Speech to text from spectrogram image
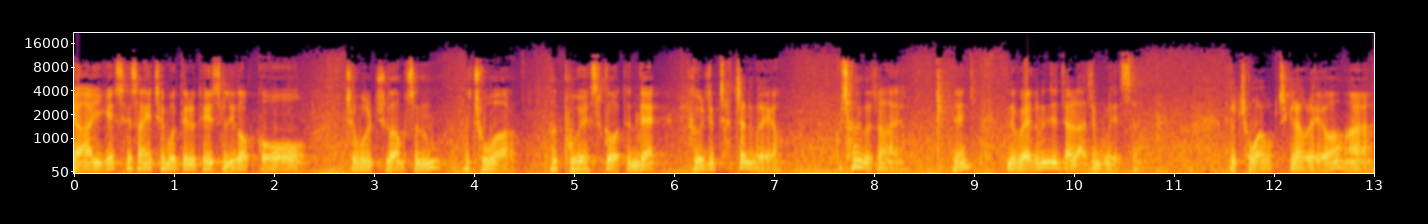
야 이게 세상이 제멋대로 돼 있을 리가 없고 저 물주가 무슨 조화 부여했을 것 같은데 그걸 지금 찾자는 거예요. 찾은 거잖아요. 네? 근데 왜 그런지 잘 아직 모르겠어요. 조화 법칙이라고 그래요. 아.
